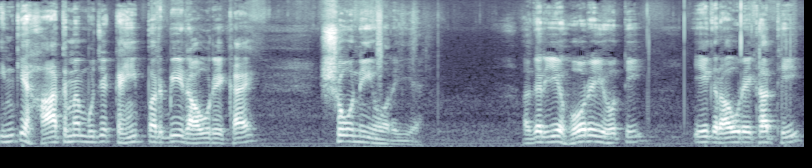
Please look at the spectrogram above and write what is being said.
इनके हाथ में मुझे कहीं पर भी राहु रेखाएँ शो नहीं हो रही है। अगर ये हो रही होती, एक राहु रेखा थी,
